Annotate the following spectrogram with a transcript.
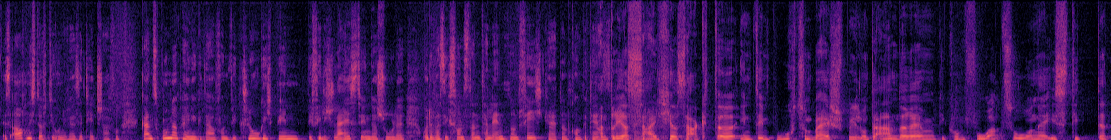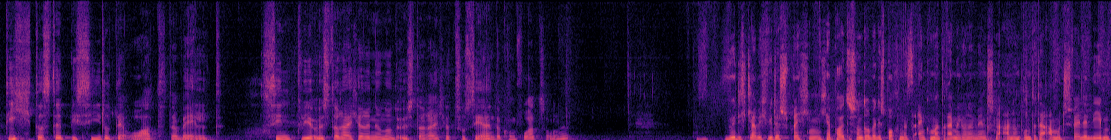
es auch nicht auf die Universität schaffen. Ganz unabhängig davon, wie klug ich bin, wie viel ich leiste in der Schule oder was ich sonst an Talenten und Fähigkeiten und Kompetenzen Andreas Salcher sagt äh, in dem Buch zum Beispiel unter anderem, die Komfortzone ist die, der dichteste besiedelte Ort der Welt. Sind wir Österreicherinnen und Österreicher zu sehr in der Komfortzone? würde ich, glaube ich, widersprechen. Ich habe heute schon darüber gesprochen, dass 1,3 Millionen Menschen an und unter der Armutsschwelle leben.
